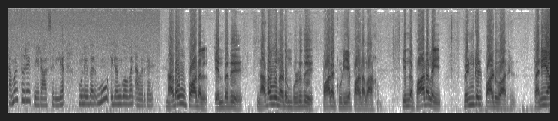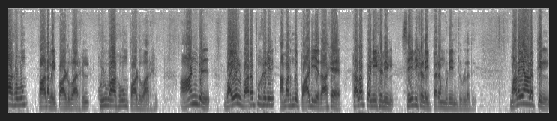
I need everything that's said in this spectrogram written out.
தமிழ்துறை பேராசிரியர் முனைவர் மு. இளங்கோவன் அவர்கள். நடவு பாடல் என்பது நடவு நடும் பொழுது பாடக்கூடிய பாடலாகும். இந்த பாடலை பெண்கள் பாடுவார்கள். தனியாகவும் பாடலை பாடுவார்கள் குழுவாகவும் பாடுவார்கள். ஆண்கள் வயல் வரப்புகளில் அமர்ந்து பாடியதாக களப்பணிகளில் செய்திகளை பெற முடிந்துள்ளது. மலையாளத்தில்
